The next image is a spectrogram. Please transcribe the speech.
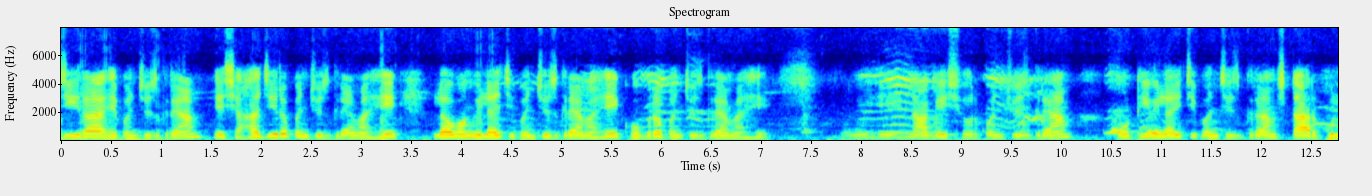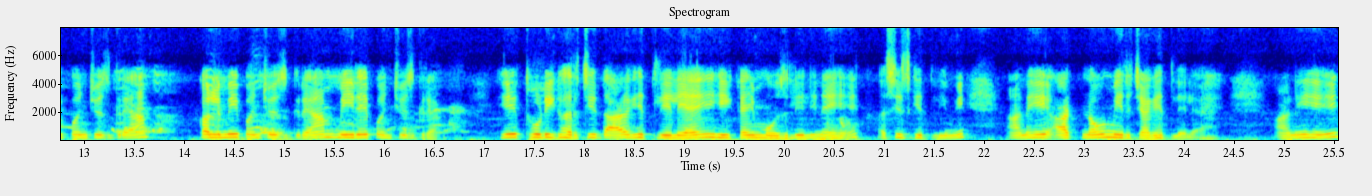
जिरा आहे पंचवीस ग्रॅम हे शहाजिरं पंचवीस ग्रॅम आहे लवंग विलायची पंचवीस ग्रॅम आहे खोबरं पंचवीस ग्रॅम आहे. आणि हे नागेश्वर पंचवीस ग्रॅम मोठी विलायची पंचवीस ग्रॅम स्टारफूल पंचवीस ग्रॅम कलमी पंचवीस ग्रॅम मिरे पंचवीस ग्रॅम. हे थोडी घरची डाळ घेतलेली आहे ही काही मोजलेली नाही आहे अशीच घेतली मी. आणि हे आठ नऊ मिरच्या घेतलेल्या आहे. आणि हे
